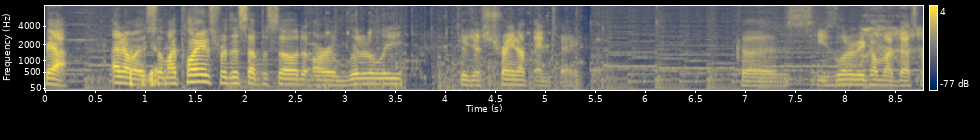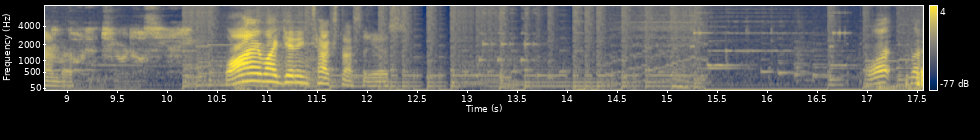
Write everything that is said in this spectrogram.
Yeah. Anyway, so my plans for this episode are literally to just train up Entei. Because he's literally become my best member. Why am I getting text messages? What the fuck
